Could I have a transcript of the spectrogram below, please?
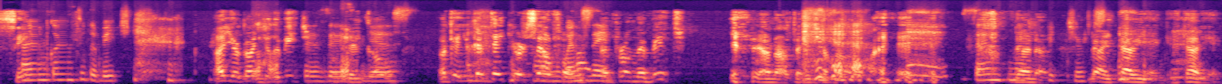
sí, I'm going to the beach. ah, you're going to the beach. Thursday, Okay, cool. yes. Okay, you can take your cell On phone from the beach. no, no, te no, No, no. pictures. no, está bien, está bien.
